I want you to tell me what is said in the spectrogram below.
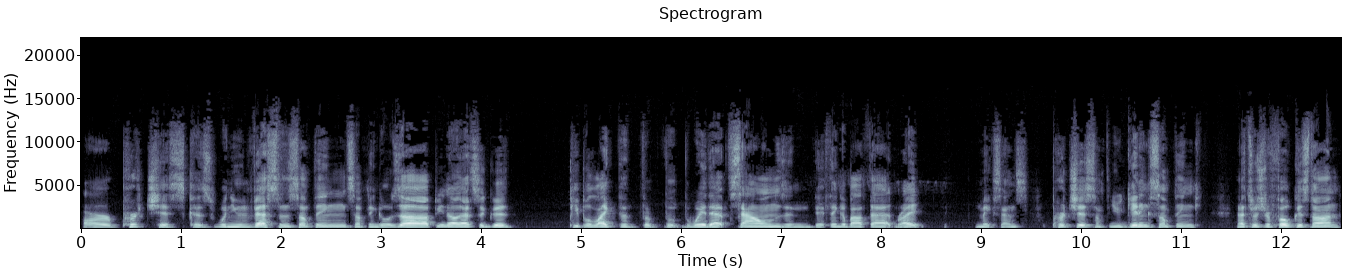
or purchase because when you invest in something, something goes up. You know, that's a good. People like the, the, the way that sounds and they think about that, right? Makes sense. Purchase something, you're getting something. That's what you're focused on.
